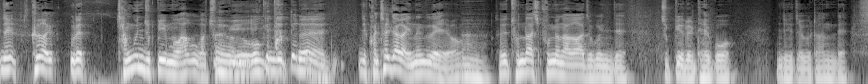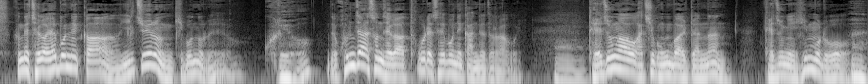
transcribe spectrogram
이제 그 우리 장군 죽비 뭐 하고 죽비 네, 이제 네, 이제 관찰자가 있는 거예요. 네. 저희 존나 싶으면 가가지고 이제 죽비를 대고 이제 저걸 하는데 근데 제가 해보니까 일주일은 기본으로 해요. 그래요? 근데 혼자선 제가 톡을해서 해보니까 안 되더라고요. 어. 대중하고 같이 공부할 때는 대중의 힘으로 네.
